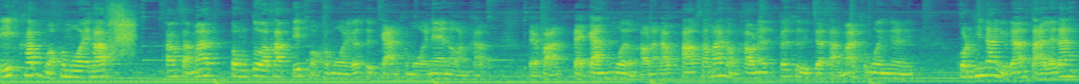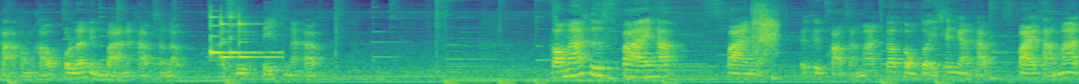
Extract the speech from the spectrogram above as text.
ติฟครับหัวขโมยครับความสามารถตรงตัวครับติฟหัวขโมยก็คือการขโมยแน่นอนครับแต่ความแต่การขโมยของเขานะครับ ความสามารถของเขาเนี่ยก็คือจะสามารถขโมยเงิน คนที่นั่งอยู่ด้านซ้ายและด้านขวาของเขาคนละ 1 บาทนะครับสำหรับอาชีพติฟนะครับ ต่อมาคือสปายครับสปายเนี่ยก็คือความสามารถก็ตรงตัวอีกเช่นกันครับสปายสามารถ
